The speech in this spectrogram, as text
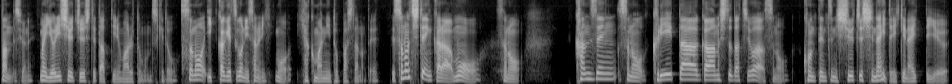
たんですよね、まあ、より集中してたっていうのもあると思うんですけどその1ヶ月後にさらにもう100万人突破したので。でその時点からもうその完全そのクリエイター側の人たちはそのコンテンツに集中しないといけないっていう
